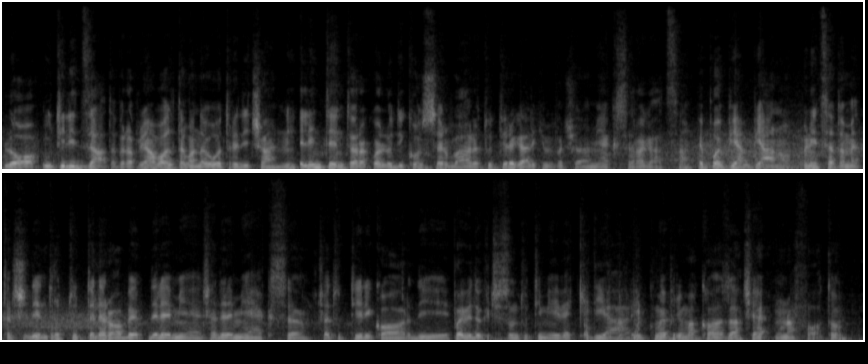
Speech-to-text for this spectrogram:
l'ho utilizzata per la prima volta quando avevo 13 anni E l'intento era quello di conservare tutti i regali che mi faceva la mia ex ragazza. E poi pian piano ho iniziato a metterci dentro tutte le robe delle mie, cioè delle mie ex Cioè tutti i ricordi. Poi vedo che ci sono tutti i miei vecchi diari. Come prima cosa c'è una foto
